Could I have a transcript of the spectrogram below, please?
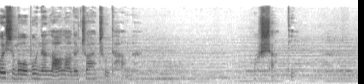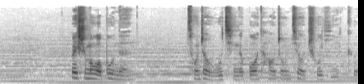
为什么我不能牢牢的抓住他们？哦，上帝，为什么我不能从这无情的波涛中救出一个？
